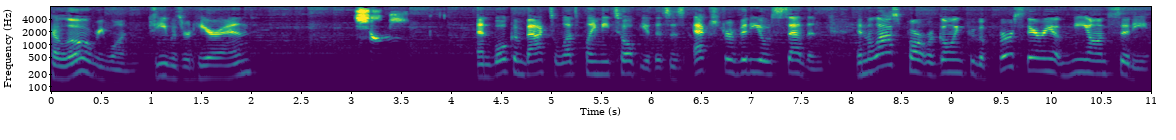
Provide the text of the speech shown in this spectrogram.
Hello everyone, G-Wizard here and... Shel Mii. And welcome back to Let's Play Miitopia. This is Extra Video 7. In the last part, we're going through the first area of Neon City,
